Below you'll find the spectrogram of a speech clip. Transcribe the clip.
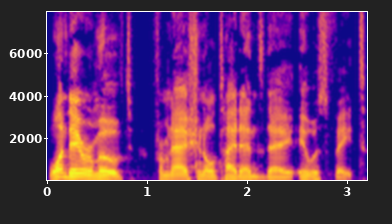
one day removed from National Tight Ends Day. It was fate.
